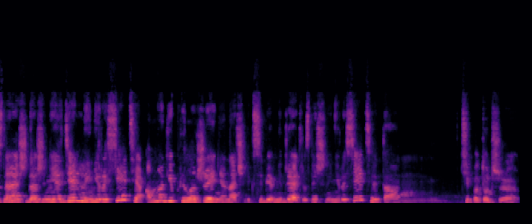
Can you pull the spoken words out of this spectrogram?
знаешь, даже не отдельные нейросети, а многие приложения начали к себе внедрять различные нейросети, там, типа тот же,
